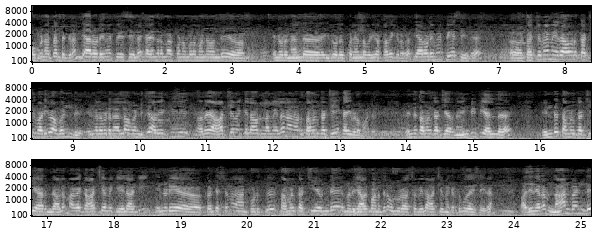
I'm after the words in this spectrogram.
ஓப்பனாக தான் இருக்கிறேன். யாரோடையுமே பேசல. கயந்திரமா பொன்னம்பலமான வந்து என்னோட நல்ல இதோட இப்போ நல்ல வடிவாக கதைக்கிறவர். யாரோடையுமே பேசல. தற்சமயம் ஏதாவது ஒரு கட்சி வடிவா வெண்டு. எங்களை விட நல்லா வெண்டுச்சு. அவைக்கு அவை ஆட்சி அமைக்கல ஒரு நிலைமையில நான் ஒரு தமிழ் கட்சியையும் கைவிட மாட்டேன். எந்த தமிழ் கட்சியாக இருந்தோம் என்பிபி அல்ல. எந்த தமிழ் கட்சியாக இருந்தாலும் அவைக்கு ஆட்சி அமைக்க இயலாட்டி என்னுடைய கண்டஸ்டனை நான் கொடுத்து தமிழ் கட்சியை வந்து எங்களுடைய யாழ்ப்பாணத்தில் உள்ளூராட்சி சபையில் ஆட்சி அமைக்கிறதுக்கு உதவி செய்வேன். அதே நேரம் நான் வந்து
